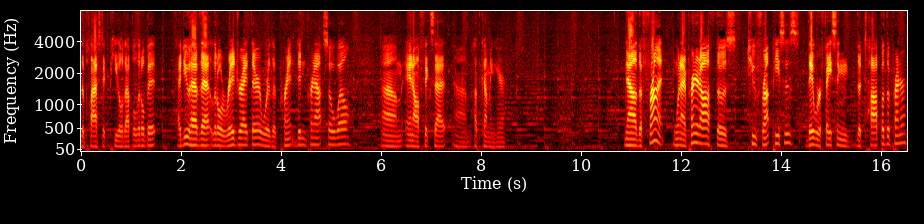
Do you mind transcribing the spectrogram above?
the plastic peeled up a little bit. I do have that little ridge right there where the print didn't print out so well. Um, and I'll fix that um, upcoming here. Now the front, when I printed off those two front pieces, they were facing the top of the printer.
